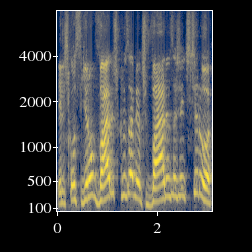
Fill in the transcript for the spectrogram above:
Eles conseguiram vários cruzamentos, vários a gente tirou.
